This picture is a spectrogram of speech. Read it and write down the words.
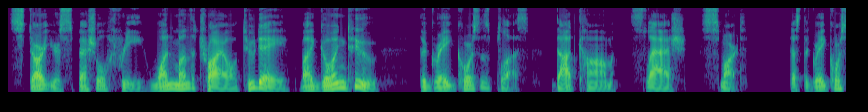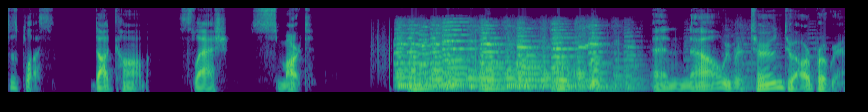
Start your special free one month trial today by going to thegreatcoursesplus.com slash smart. That's thegreatcoursesplus.com slash smart. And now we return to our program.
